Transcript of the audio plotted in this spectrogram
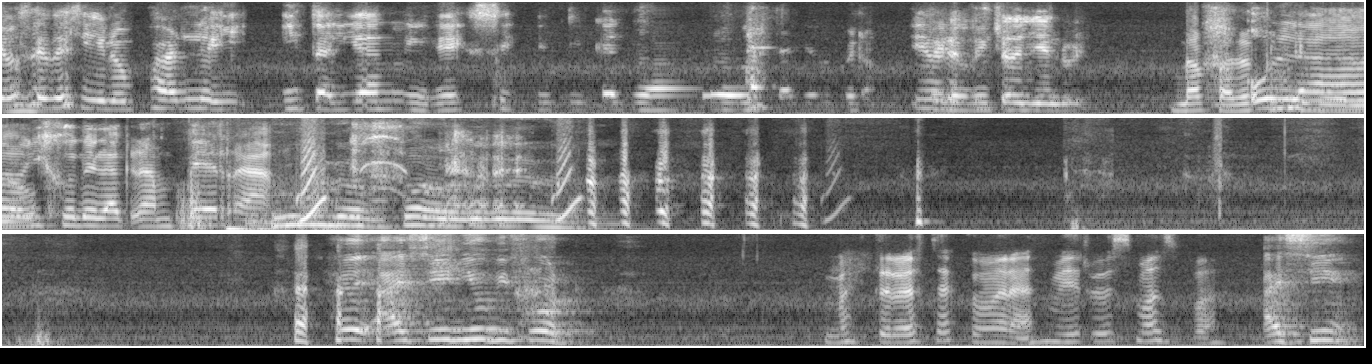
Yo sé decir un par de italiano y ex significa yo hablo italiano, pero, pero de hecho lleno. Hola, hijo de la gran perra. hey, I seen you before. محترفتك مرات مير بس مصبة. I seen,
